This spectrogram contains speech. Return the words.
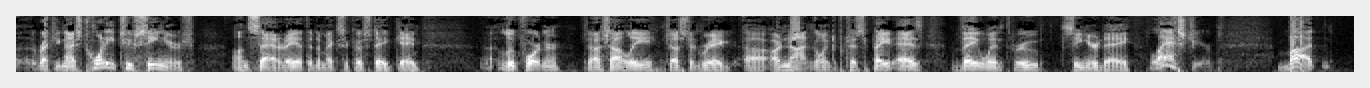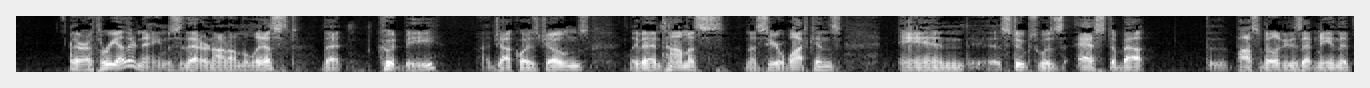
uh, recognize 22 seniors on Saturday at the New Mexico State game. Uh, Luke Fortner, Josh Ali, Justin Rigg uh, are not going to participate as they went through senior day last year. But there are three other names that are not on the list that could be uh, Jaquez Jones, Clevan Thomas, Nasir Watkins, and uh, Stoops was asked about the possibility does that mean that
